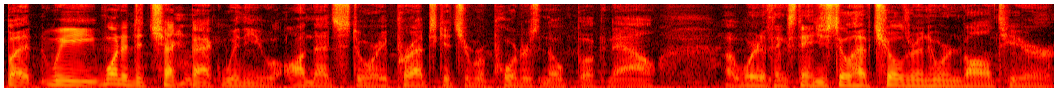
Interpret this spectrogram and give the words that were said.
But we wanted to check back with you on that story, perhaps get your reporter's notebook now. Uh, where do things stand? You still have children who are involved here.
